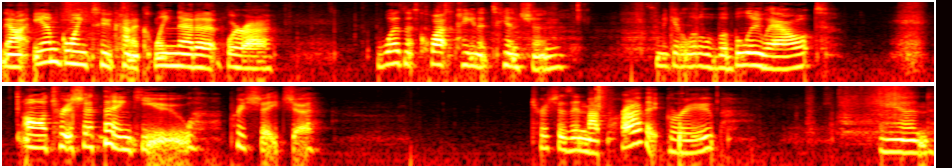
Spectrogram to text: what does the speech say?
Now I am going to kind of clean that up where I wasn't quite paying attention. So let me get a little of the blue out. Oh, Trisha, thank you. Appreciate you. Trisha's in my private group and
